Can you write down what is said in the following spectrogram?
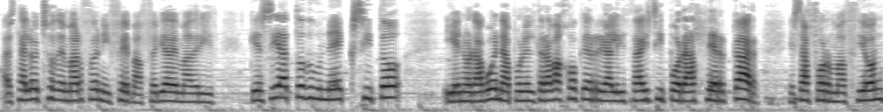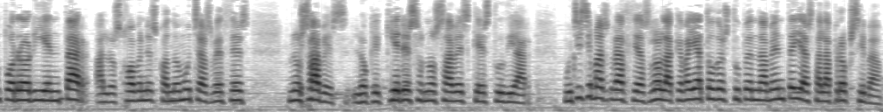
hasta el 8 de marzo en IFEMA, Feria de Madrid. Que sea todo un éxito y enhorabuena por el trabajo que realizáis y por acercar esa formación, por orientar a los jóvenes cuando muchas veces no sabes lo que quieres o no sabes qué estudiar. Muchísimas gracias, Lola, que vaya todo estupendamente y hasta la próxima.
